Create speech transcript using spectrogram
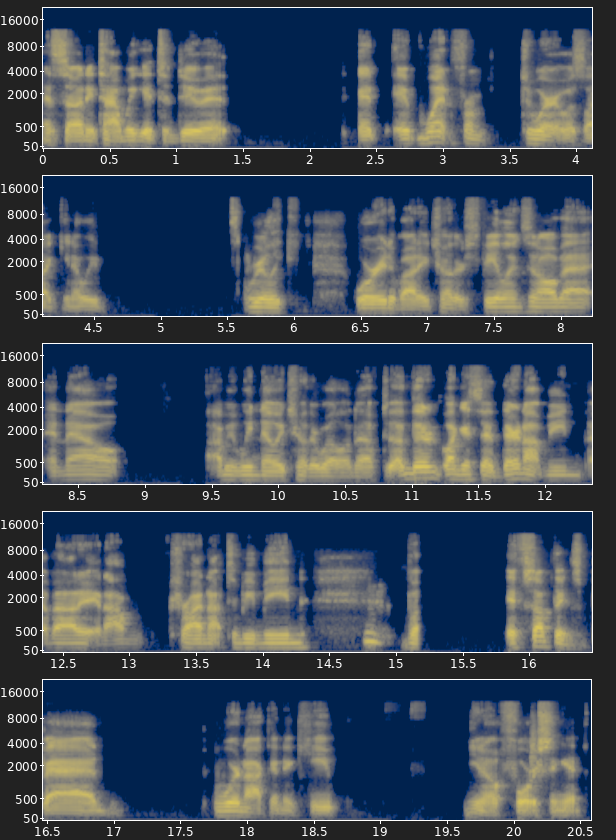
And so anytime we get to do it, it it went from to where it was like you know we really worried about each other's feelings and all that, and now, I mean, we know each other well enough. To, they're like I said, they're not mean about it, and I'm trying not to be mean, mm. but if something's bad, we're not going to keep, you know, forcing it.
